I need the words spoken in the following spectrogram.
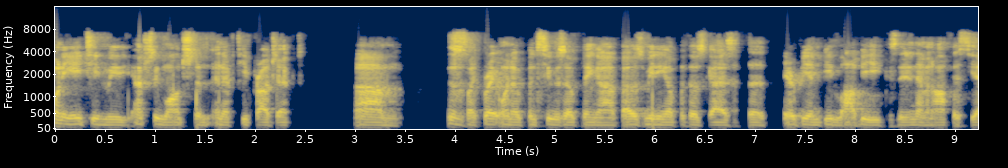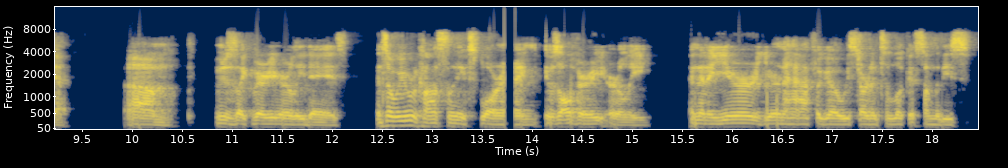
2018, we actually launched an NFT project. Um, this is like right when OpenSea was opening up. I was meeting up with those guys at the Airbnb lobby because they didn't have an office yet. Um, it was like very early days. And so we were constantly exploring. It was all very early. And then a year, year and a half ago, we started to look at some of these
